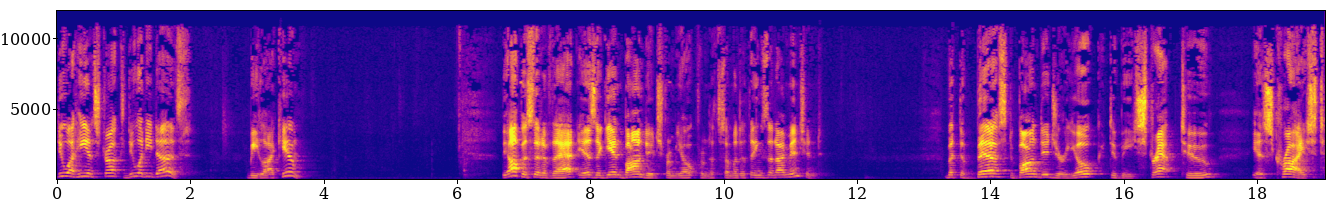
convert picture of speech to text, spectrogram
Do what he instructs. Do what he does. Be like him. The opposite of that is again bondage from yoke from the, some of the things that I mentioned. But the best bondage or yoke to be strapped to is Christ.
